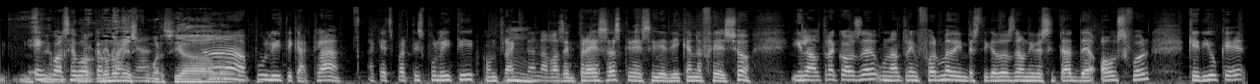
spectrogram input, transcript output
Sí, en qualsevol no- no campanya. només comercial No, no, no, política, clar. Aquests partits polítics contracten mm. a les empreses que s'hi dediquen a fer això. I l'altra cosa, un altre informe d'investigadors de la Universitat d'Oxford que diu que,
